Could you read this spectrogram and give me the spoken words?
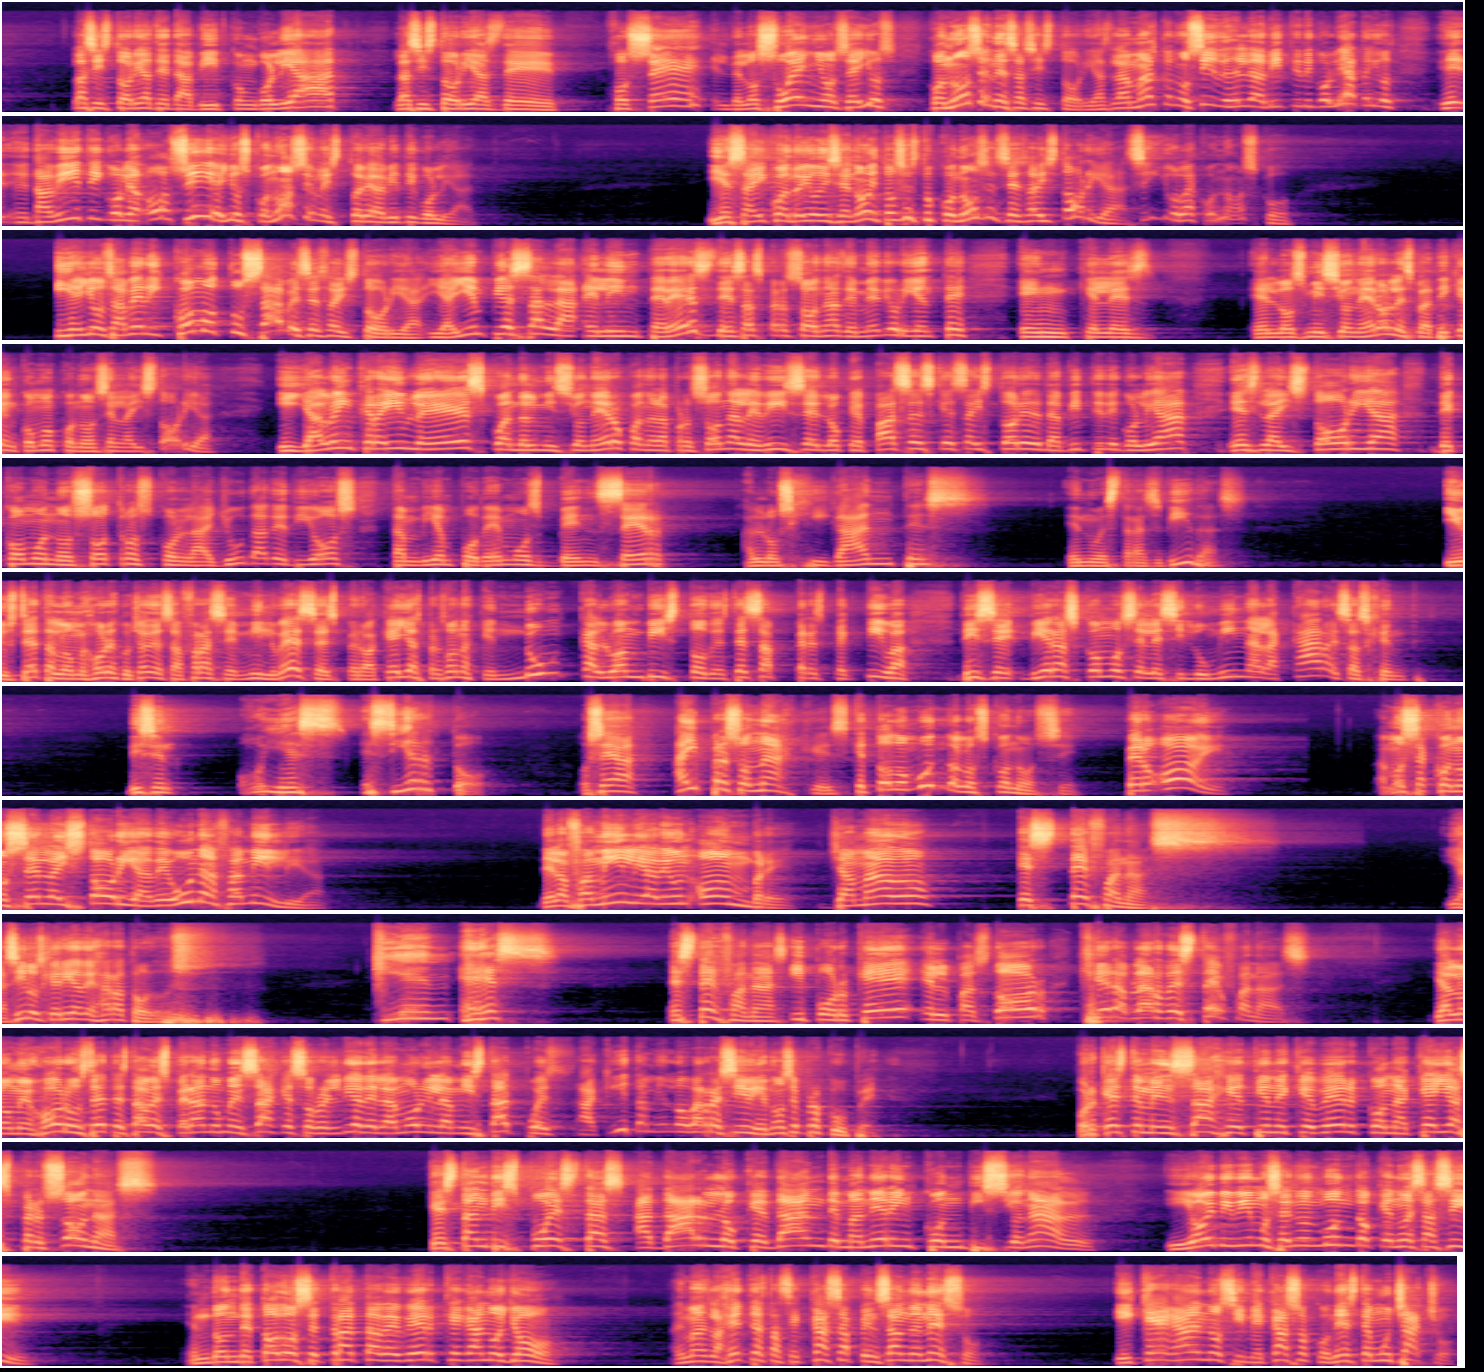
Las historias de David con Goliat, las historias de José, el de los sueños, ellos conocen esas historias. La más conocida es el de David y Goliat. Eh, eh, David y Goliat, oh sí, ellos conocen la historia de David y Goliat. Y es ahí cuando ellos dicen, no, entonces tú conoces esa historia. Sí, yo la conozco. Y ellos, a ver, ¿y cómo tú sabes esa historia? Y ahí empieza la, el interés de esas personas de Medio Oriente en que les, en los misioneros les platiquen cómo conocen la historia. Y ya lo increíble es cuando el misionero, cuando la persona le dice, lo que pasa es que esa historia de David y de Goliat es la historia de cómo nosotros con la ayuda de Dios también podemos vencer a los gigantes en nuestras vidas. Y usted a lo mejor ha escuchado esa frase mil veces, pero aquellas personas que nunca lo han visto desde esa perspectiva, dice, vieras cómo se les ilumina la cara a esas gente. Dicen, hoy es, es cierto. O sea, hay personajes que todo mundo los conoce, pero hoy vamos a conocer la historia de una familia, de la familia de un hombre llamado Estefanas. Y así los quería dejar a todos. ¿Quién es Estefanas? ¿Y por qué el pastor quiere hablar de Estefanas? Y a lo mejor usted estaba esperando un mensaje sobre el día del amor y la amistad, pues aquí también lo va a recibir, no se preocupe. Porque este mensaje tiene que ver con aquellas personas que están dispuestas a dar lo que dan de manera incondicional. Y hoy vivimos en un mundo que no es así en donde todo se trata de ver qué gano yo. Además, la gente hasta se casa pensando en eso. ¿Y qué gano si me caso con este muchacho?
